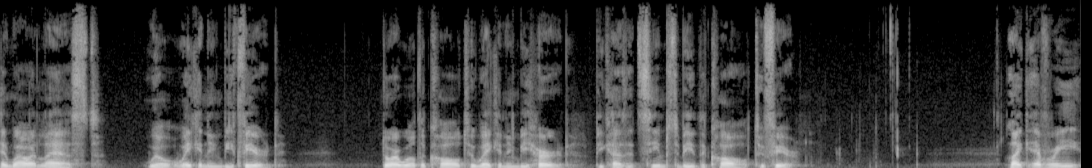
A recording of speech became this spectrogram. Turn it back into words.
and while it lasts, will awakening be feared, nor will the call to awakening be heard, because it seems to be the call to fear. Like every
